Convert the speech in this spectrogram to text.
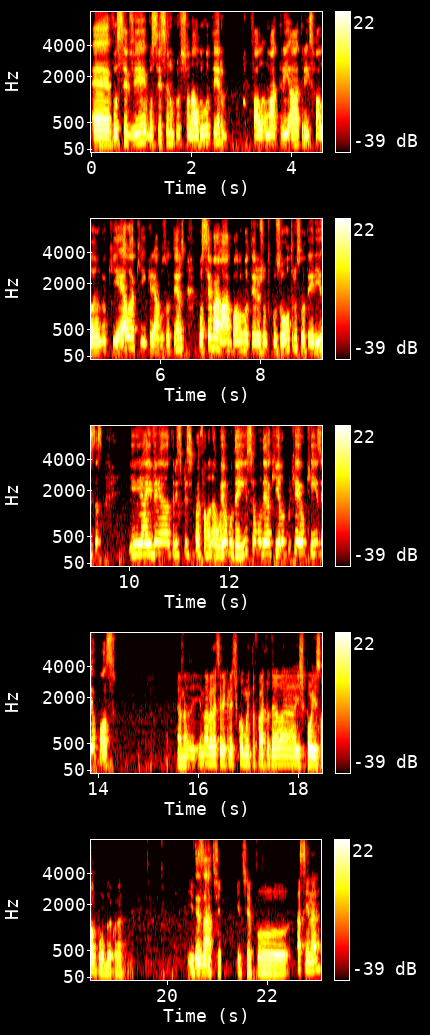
é, você vê, você sendo um profissional do roteiro, fala, uma atri, a atriz falando que ela que criava os roteiros, você vai lá, bola o roteiro junto com os outros roteiristas, e aí vem a atriz principal e fala, não, eu mudei isso, eu mudei aquilo, porque eu quis e eu posso. É, e na verdade ele criticou muito o fato dela expor isso ao público, né? E, Exato. E, e, tipo, assim, né?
